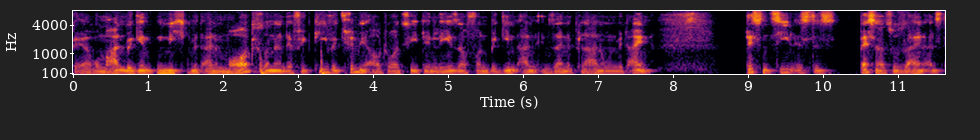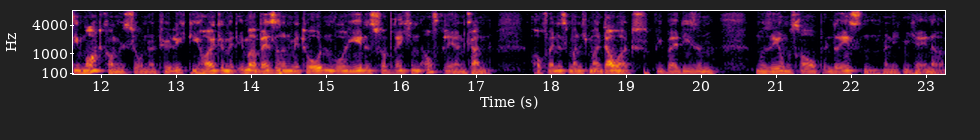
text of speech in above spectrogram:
Der Roman beginnt nicht mit einem Mord, sondern der fiktive Krimi-Autor zieht den Leser von Beginn an in seine Planungen mit ein. Dessen Ziel ist es, besser zu sein als die Mordkommission natürlich, die heute mit immer besseren Methoden wohl jedes Verbrechen aufklären kann, auch wenn es manchmal dauert, wie bei diesem Museumsraub in Dresden, wenn ich mich erinnere.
